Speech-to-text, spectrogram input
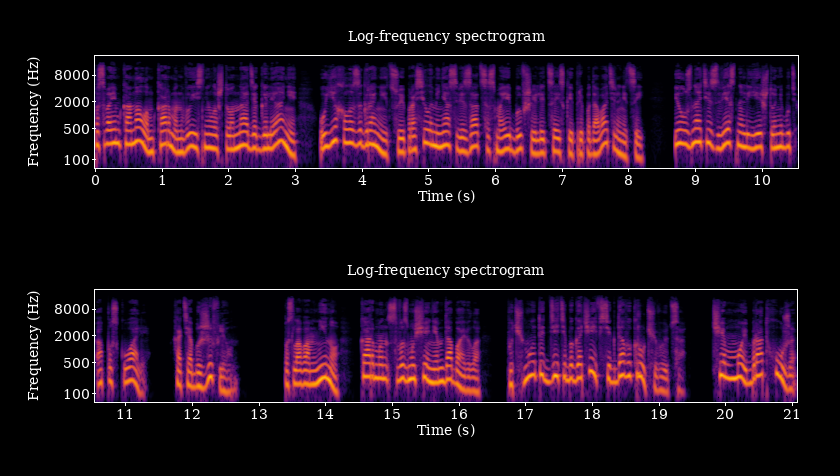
По своим каналам Кармен выяснила, что Надя Галиани уехала за границу и просила меня связаться с моей бывшей лицейской преподавательницей и узнать, известно ли ей что-нибудь о Паскуале, хотя бы жив ли он. По словам Нино, Кармен с возмущением добавила, «Почему это дети богачей всегда выкручиваются? Чем мой брат хуже?»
